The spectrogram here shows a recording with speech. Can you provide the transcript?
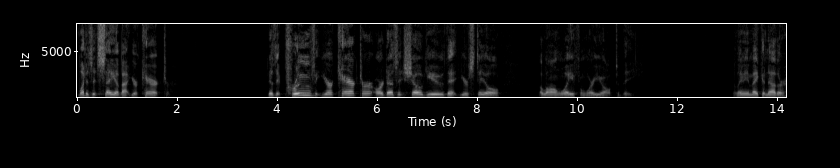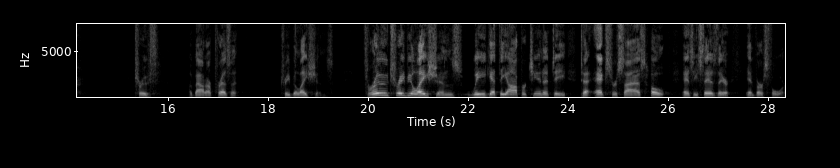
what does it say about your character? Does it prove your character or does it show you that you're still a long way from where you ought to be? let me make another truth about our present tribulations. Through tribulations, we get the opportunity to exercise hope, as he says there in verse 4.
